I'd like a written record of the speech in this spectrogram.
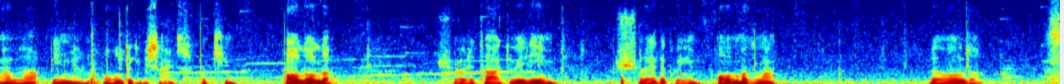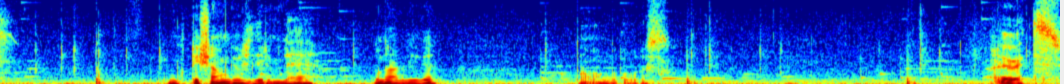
Vallahi bilmiyorum. Oldu gibi sanki. Bakayım. Oldu oldu. Şöyle takip edeyim. Şuraya da koyayım. Olmadı lan. Yo oldu. Muhteşem gözlerimle. Bu neredeydi? Tamam bu da burası. Evet,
